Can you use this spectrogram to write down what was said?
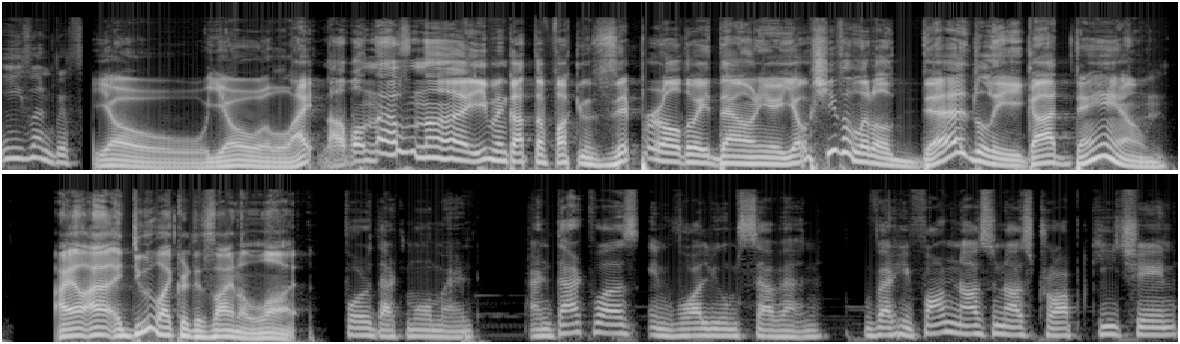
even before Yo, yo, light novel Nazuna even got the fucking zipper all the way down here. Yo, she's a little deadly. God damn. I, I, I do like her design a lot. For that moment, and that was in volume 7, where he found Nazuna's dropped keychain,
